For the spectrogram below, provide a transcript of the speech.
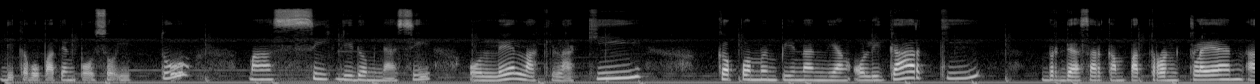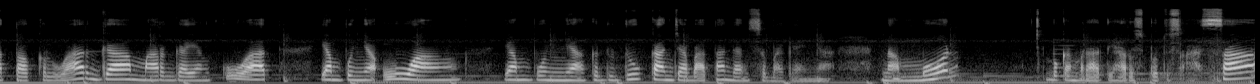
di Kabupaten Poso itu masih didominasi oleh laki-laki, kepemimpinan yang oligarki berdasarkan patron klan atau keluarga, marga yang kuat, yang punya uang, yang punya kedudukan, jabatan, dan sebagainya. Namun, bukan berarti harus putus asa,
